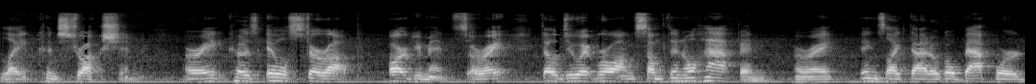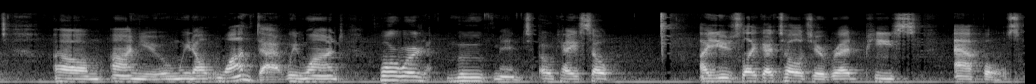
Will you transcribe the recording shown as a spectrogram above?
like construction, all right? Because it will stir up arguments, all right? They'll do it wrong, something will happen, all right? Things like that. It'll go backwards um, on you, and we don't want that. We want forward movement, okay? So I use, like I told you, red peace apples,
